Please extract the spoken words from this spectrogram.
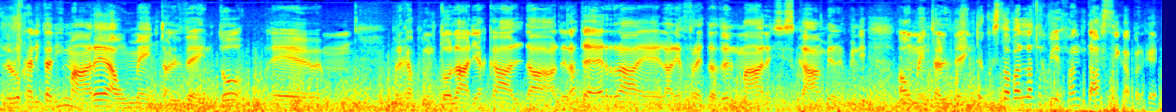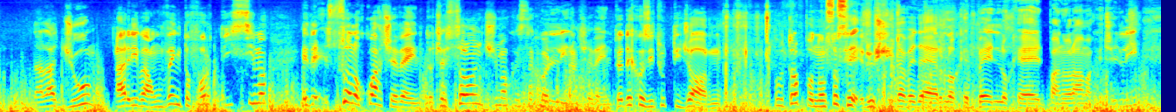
le località di mare aumenta il vento ehm, perché appunto l'aria calda della terra e l'aria fredda del mare si scambiano e quindi aumenta il vento. E questa vallata qui è fantastica perché da laggiù arriva un vento fortissimo ed è solo qua c'è vento, cioè solo in cima a questa collina c'è vento ed è così tutti i giorni. Purtroppo non so se riuscite a vederlo, che bello che è il panorama che c'è lì.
